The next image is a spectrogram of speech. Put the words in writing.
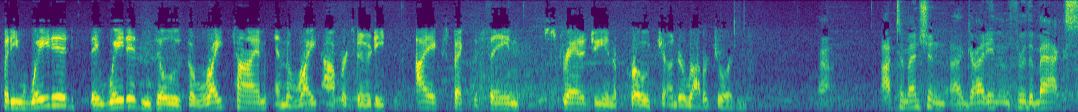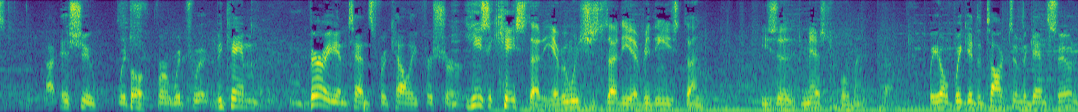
but he waited, they waited until it was the right time and the right opportunity. I expect the same strategy and approach under Robert Jordan. Wow. Not to mention uh, guiding them through the MAX uh, issue, which, oh. for which became very intense for Kelly, for sure. He's a case study. Everyone should study everything he's done. He's a masterful man. We hope we get to talk to him again soon.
